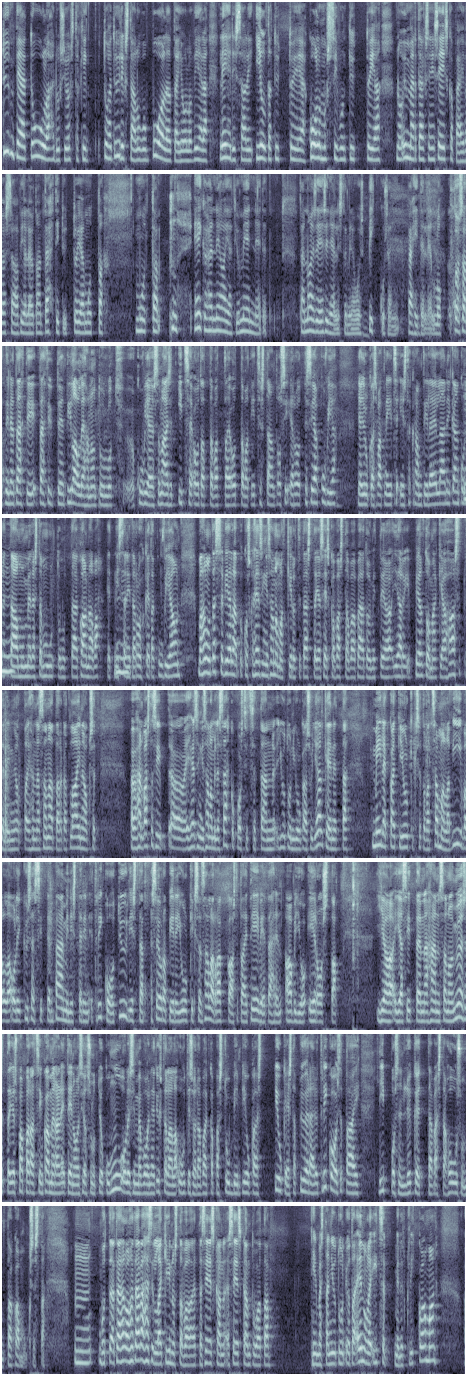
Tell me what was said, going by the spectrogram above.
tympeä tuulahdus jostakin 1900-luvun puolelta, jolloin vielä lehdissä oli iltatyttöjä ja kolmossivun tyttöjä. No ymmärtääkseni seiskapäivässä on vielä jotain tähtityttöjä, mutta, mutta eiköhän ne ajat jo menneet. Että tämä naisen esineellistäminen voisi pikkusen vähitellen loppua. Toisaalta niiden tähti, tähtityttöjen tilallehan on tullut kuvia, joissa naiset itse otattavat tai ottavat itsestään tosi erottisia kuvia ja julkaisevat ne itse Instagram-tileillään ikään kuin, mm-hmm. että tämä on mun mielestä muuttunut tämä kanava, että missä mm-hmm. niitä rohkeita kuvia on. Mä haluan tässä vielä, koska Helsingin Sanomat kirjoitti tästä ja Seska vastaavaa päätoimittaja Jari Peltomäkiä haastattelin, niin ottaa ihan nämä sanatarkat lainaukset. Hän vastasi Helsingin Sanomille sähköpostitse tämän jutun julkaisun jälkeen, että Meille kaikki julkikset ovat samalla viivalla, oli kyse sitten pääministerin trikootyylistä, seurapiirijulkiksen salarakkaasta tai TV-tähden avioerosta. Ja, ja sitten hän sanoi myös, että jos paparatsin kameran eteen olisi osunut joku muu, olisimme voineet yhtä lailla uutisoida vaikkapa Stubbin piukeista pyöräilytrikoista tai Lipposen lököttävästä housun takamuksesta. Mm, mutta tämähän onhan tämä vähän sillä kiinnostavaa, että Seiskan, Seiskan tuota, ilmeisesti jutun, jota en ole itse mennyt klikkaamaan,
